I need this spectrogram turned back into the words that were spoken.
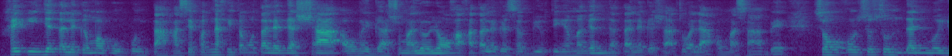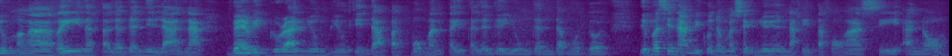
kay India talaga mapupunta kasi pag nakita mo talaga siya, oh my gosh, maloloka ka talaga sa beauty niya. Maganda talaga siya at wala akong masabi. So kung susundan mo yung mga reyna talaga nila na very grand yung beauty, dapat pumantay talaga yung ganda mo doon. Di ba sinabi ko naman sa inyo yung nakita ko nga si ano,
